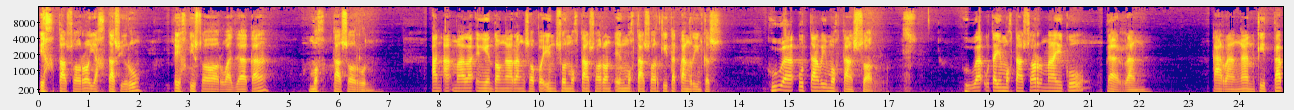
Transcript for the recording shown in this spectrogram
Ikhtasara yahtasiru ikhtisar wadzaka muhtasarun an akmala ing yen to ngarang sapa ingsun muhtasaron ing muhtasar kitab kang ringkes. Huwa utawi muhtasar huwa utawi muhtasar maiku barang. Karangan kitab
